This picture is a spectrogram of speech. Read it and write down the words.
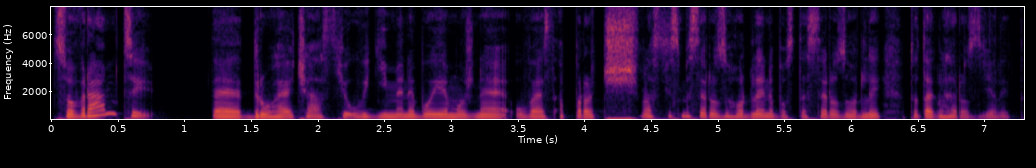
Co v rámci té druhé části uvidíme, nebo je možné uvést a proč vlastně jsme se rozhodli, nebo jste se rozhodli to takhle rozdělit?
